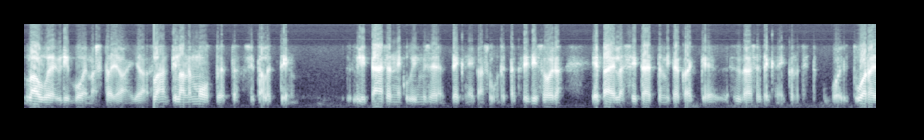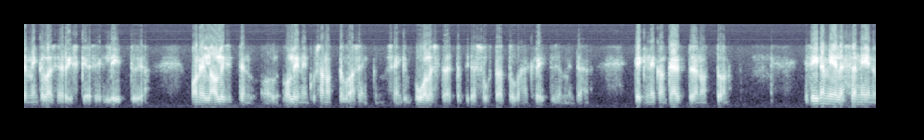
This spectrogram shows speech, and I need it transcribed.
lauluja ydinvoimasta ja, ja vähän tilanne muuttui, että sitä alettiin ylipäänsä niin kuin ihmisen tekniikan suhdetta kritisoida, epäillä sitä, että mitä kaikkea hyvää se tekniikka nyt voi tuoda ja minkälaisia riskejä siihen liittyy. Ja monilla oli sitten oli niin kuin sanottavaa sen, senkin puolesta, että pitäisi suhtautua vähän kriittisemmin tähän tekniikan käyttöönottoon. Ja siinä mielessä niin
